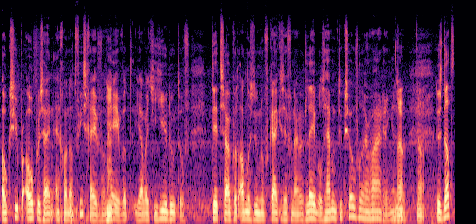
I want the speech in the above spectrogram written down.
ook super open zijn en gewoon advies geven van Hm. hey, wat, ja, wat je hier doet of dit zou ik wat anders doen of kijk eens even naar het label. Ze hebben natuurlijk zoveel ervaring. En zo. Dus dat,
